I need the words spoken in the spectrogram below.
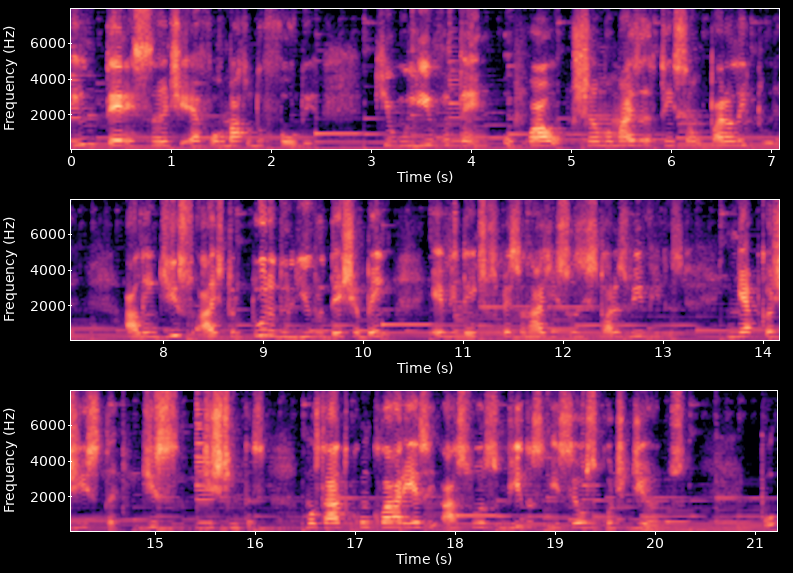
interessante é o formato do folder que o livro tem, o qual chama mais atenção para a leitura. Além disso, a estrutura do livro deixa bem evidente os personagens e suas histórias vividas em épocas distintas, mostrado com clareza as suas vidas e seus cotidianos. Por,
